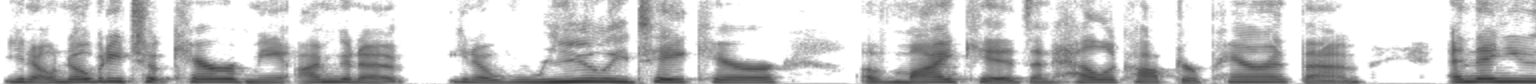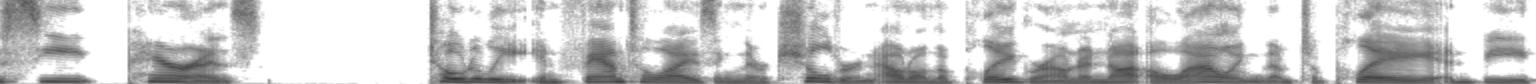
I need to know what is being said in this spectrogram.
you know nobody took care of me. I'm going to you know really take care of my kids and helicopter parent them. And then you see parents totally infantilizing their children out on the playground and not allowing them to play and be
